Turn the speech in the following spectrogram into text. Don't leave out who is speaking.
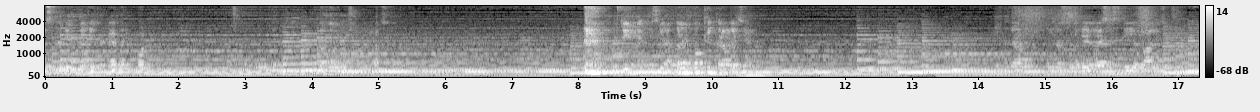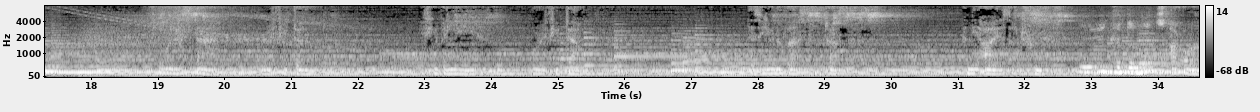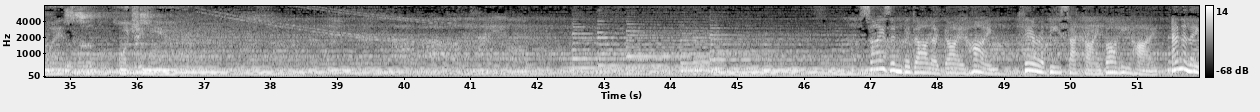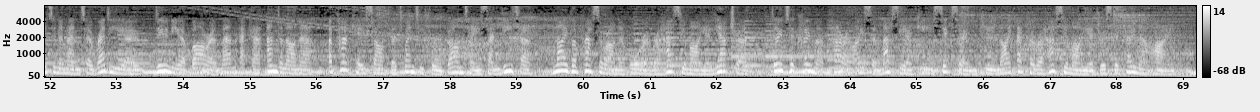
Speaker 1: इसमें देखते देखते ड्राइवर इम्पोर्टेंट इसकी अकल को ठीक करा लीजिए एक हजार पंद्रह सौ लगेगा एस एस डी लगवा लीजिए
Speaker 2: Dala Gai Haim, Thera B Sakai bahi Hai, Analatanamenta Redio, Dunia Bara Mem Eka Andalana, Apake Satha 24 Gante Sangita, Liva Prasarana Vora Rahasyamaya Yatra, Dota Koma Para Isa Masya Ki Sixom Ki Lai Eka Rahasyamaya Dristakona Hai.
